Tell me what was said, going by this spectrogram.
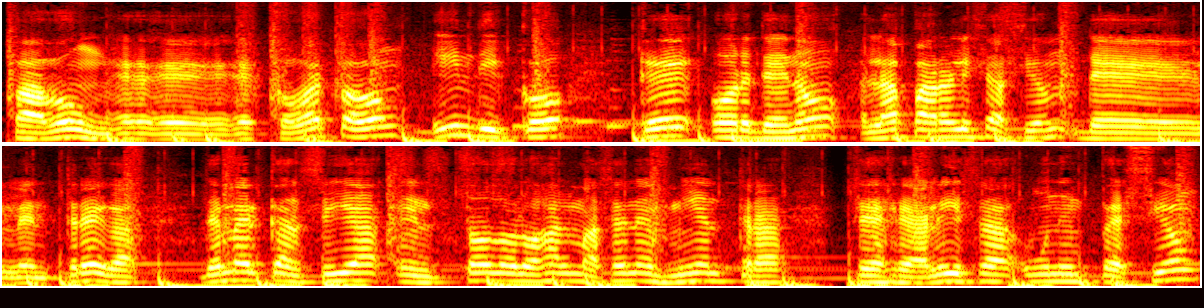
Pavón. Eh, eh, Escobar Pavón indicó que ordenó la paralización de la entrega de mercancía en todos los almacenes mientras se realiza una inspección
